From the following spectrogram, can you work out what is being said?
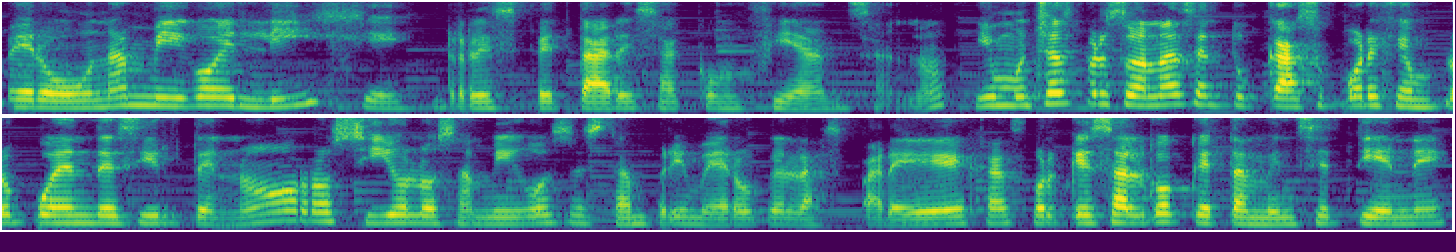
pero un amigo elige respetar esa confianza, ¿no? Y muchas personas en tu caso, por ejemplo, pueden decirte, no, Rocío, los amigos están primero que las parejas, porque es algo que también se tiene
